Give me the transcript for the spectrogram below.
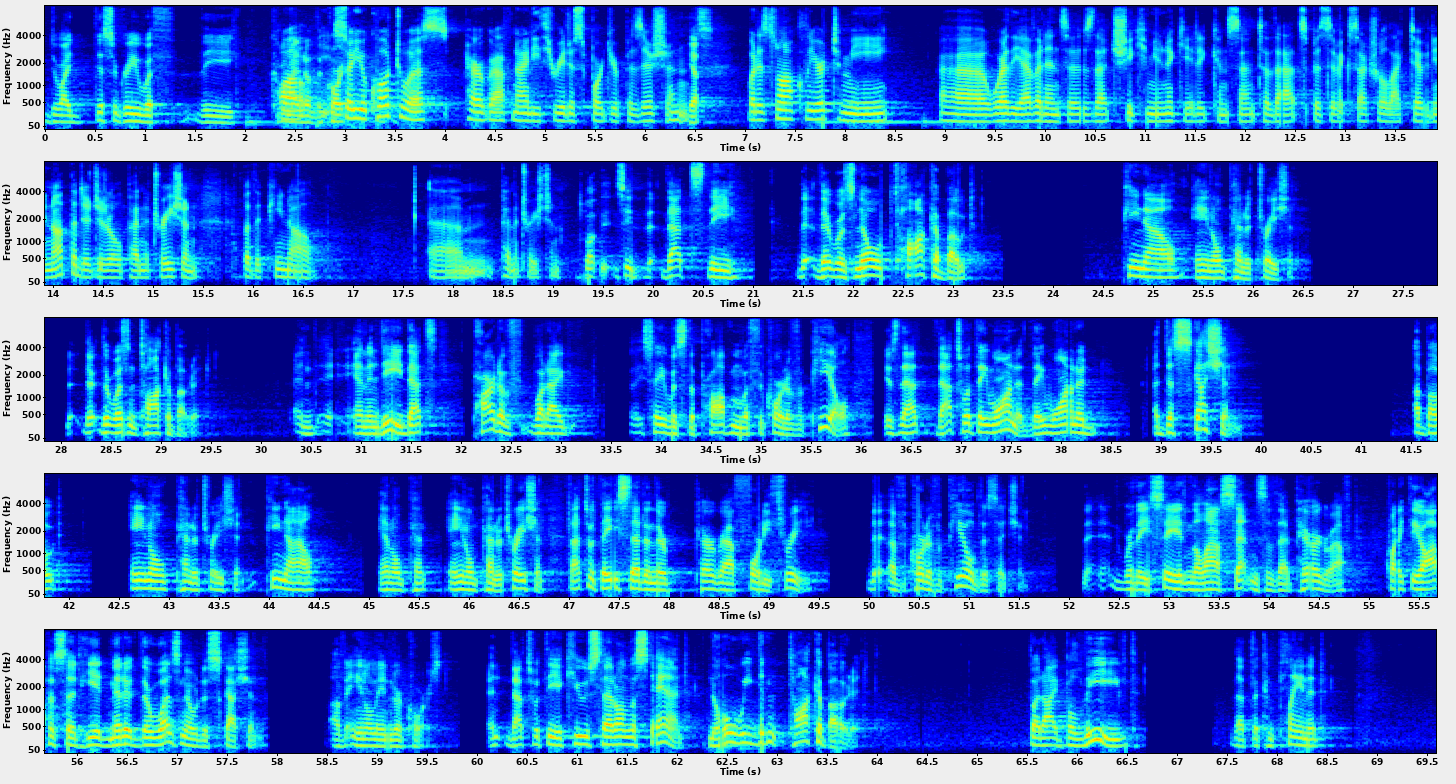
Do I disagree with the comment of the court? So you quote to us paragraph 93 to support your position. Yes. But it's not clear to me uh, where the evidence is that she communicated consent to that specific sexual activity, not the digital penetration, but the penile um, penetration. Well, see, th- that's the, th- there was no talk about penile anal penetration. Th- There, there wasn't talk about it. And, and indeed, that's part of what I I say was the problem with the Court of Appeal, is that that's what they wanted. They wanted a discussion about anal penetration, penile anal, pen, anal penetration. That's what they said in their paragraph 43 of the Court of Appeal decision, where they say in the last sentence of that paragraph, quite the opposite. He admitted there was no discussion of anal intercourse. And that's what the accused said on the stand. No, we didn't talk about it. But I believed that the complainant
